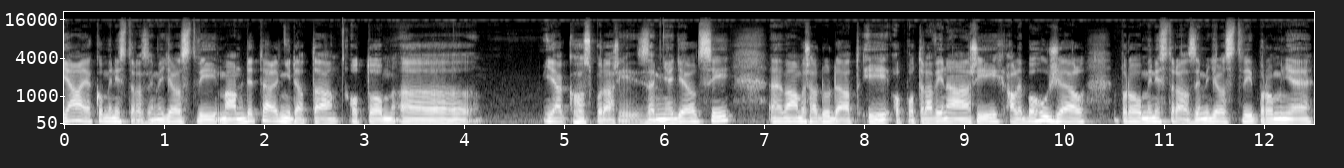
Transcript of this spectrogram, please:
Já jako ministr zemědělství mám detailní data o tom, e, jak hospodaří zemědělci. Eh, mám řadu dat i o potravinářích, ale bohužel pro ministra zemědělství pro mě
